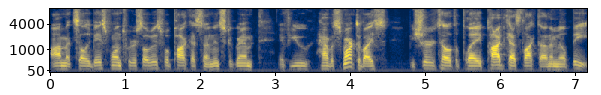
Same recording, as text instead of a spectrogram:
I'm at Sully Baseball on Twitter, Sully Baseball Podcast on Instagram. If you have a smart device, be sure to tell it to play Podcast Locked On MLB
